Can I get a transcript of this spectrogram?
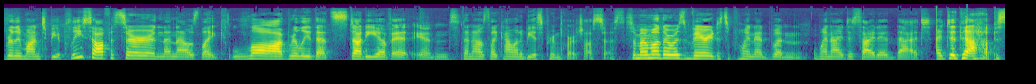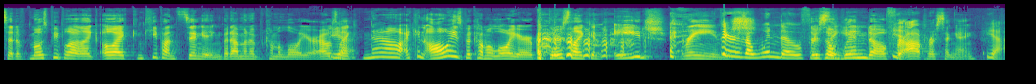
really wanted to be a police officer. And then I was like, law, really that study of it. And then I was like, I want to be a Supreme Court justice. So my mother was very disappointed when, when I decided that I did the opposite of most people are like, oh, I can keep on singing, but I'm going to become a lawyer. I was Yeah. like, no, I can always become a lawyer, but there's like an age range. There's a window for There's singing. a window for Yeah. opera singing. Yeah.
